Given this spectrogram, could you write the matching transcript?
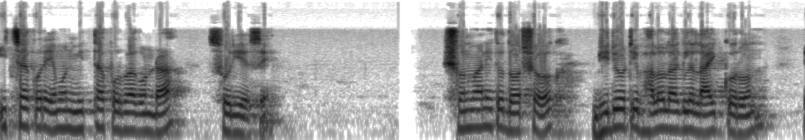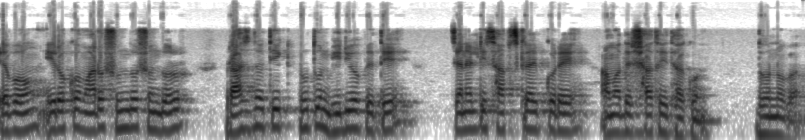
ইচ্ছা করে এমন মিথ্যা পূর্বাগণ্ডা ছড়িয়েছে। সম্মানিত দর্শক, ভিডিওটি ভালো লাগলে লাইক করুন এবং এরকম আরও সুন্দর সুন্দর রাজনৈতিক নতুন ভিডিও পেতে চ্যানেলটি সাবস্ক্রাইব করে আমাদের সাথেই থাকুন। ধন্যবাদ।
